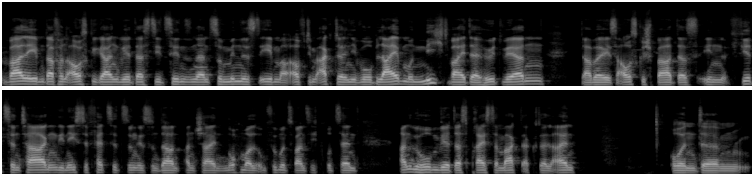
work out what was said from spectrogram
weil eben davon ausgegangen wird, dass die Zinsen dann zumindest eben auf dem aktuellen Niveau bleiben und nicht weiter erhöht werden. Dabei ist ausgespart, dass in 14 Tagen die nächste FED-Sitzung ist und dann anscheinend nochmal um 25 Prozent angehoben wird. Das preist der Markt aktuell ein. Und ähm,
